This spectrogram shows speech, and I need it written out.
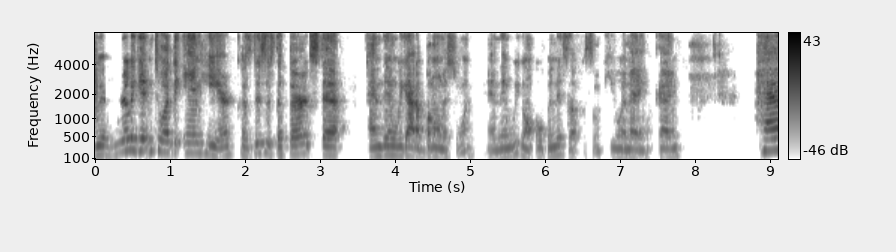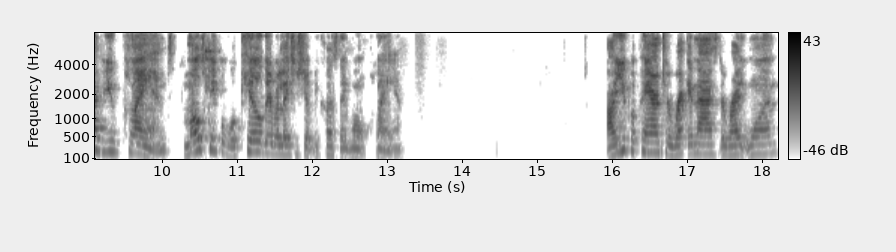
We're really getting toward the end here because this is the third step, and then we got a bonus one, and then we're gonna open this up for some Q and A. Okay have you planned? Most people will kill their relationship because they won't plan. Are you preparing to recognize the right one?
